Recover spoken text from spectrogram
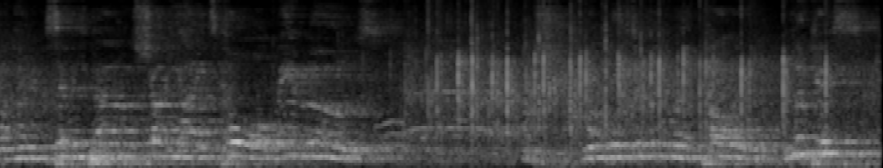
170 pounds, Shawnee Heights, Cole Manrose. And Basehor-Linwood, Colin Lucas.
